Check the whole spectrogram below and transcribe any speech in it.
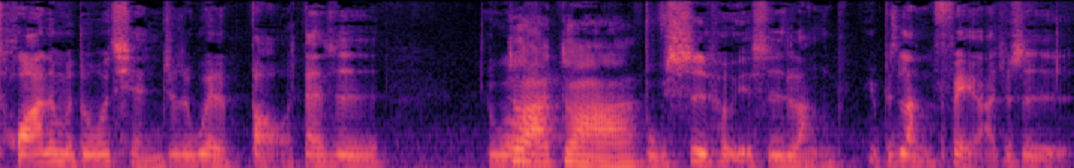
花那么多钱就是为了报，但是如果对啊对啊不适合也是浪也不是浪费啊，就是。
